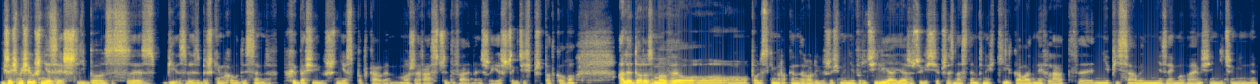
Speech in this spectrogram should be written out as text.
i żeśmy się już nie zeszli, bo z, z, z Zbyszkiem Hołdysem chyba się już nie spotkałem. Może raz czy dwa, jeszcze, jeszcze gdzieś przypadkowo, ale do rozmowy o, o, o polskim rock'n'rollu już żeśmy nie wrócili, a ja rzeczywiście przez następnych kilka ładnych lat e, nie pisałem i nie zajmowałem się niczym innym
